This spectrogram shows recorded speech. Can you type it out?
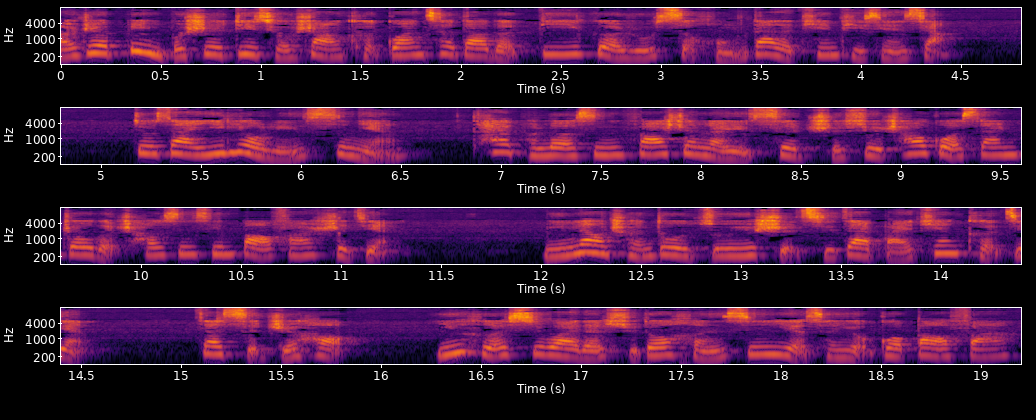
而这并不是地球上可观测到的第一个如此宏大的天体现象。就在1604年，开普勒星发生了一次持续超过三周的超新星爆发事件，明亮程度足以使其在白天可见。在此之后，银河系外的许多恒星也曾有过爆发，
